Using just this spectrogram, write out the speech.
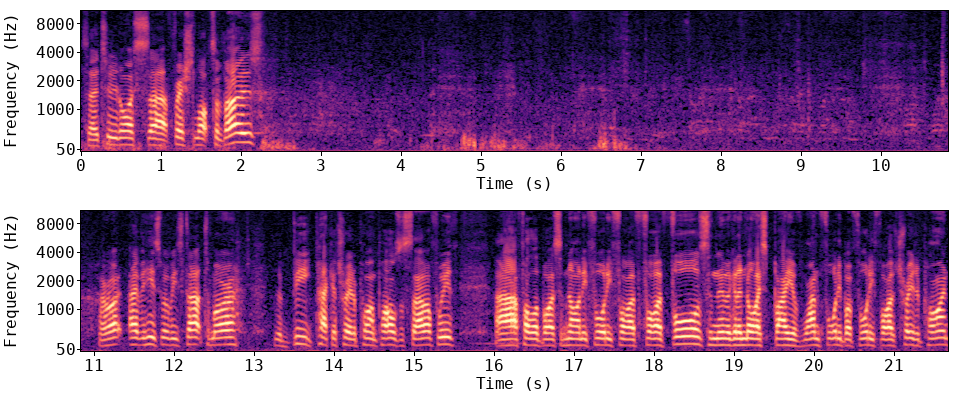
So two nice uh, fresh lots of those. All right, over here's where we start tomorrow. The big pack of treated pine poles to start off with. Uh, followed by some 90 45 5 4s and then we've got a nice bay of 140 by 45 treated pine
